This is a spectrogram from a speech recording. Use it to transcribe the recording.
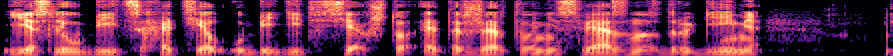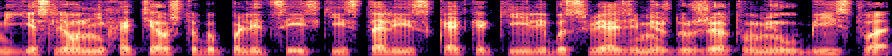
Если убийца хотел убедить всех, что эта жертва не связана с другими, если он не хотел, чтобы полицейские стали искать какие-либо связи между жертвами убийства,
